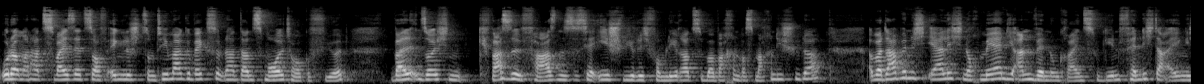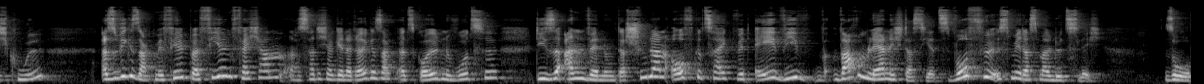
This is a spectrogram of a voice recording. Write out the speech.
Oder man hat zwei Sätze auf Englisch zum Thema gewechselt und hat dann Smalltalk geführt. Weil in solchen Quasselphasen ist es ja eh schwierig, vom Lehrer zu überwachen, was machen die Schüler. Aber da bin ich ehrlich, noch mehr in die Anwendung reinzugehen, fände ich da eigentlich cool. Also wie gesagt, mir fehlt bei vielen Fächern, das hatte ich ja generell gesagt, als goldene Wurzel, diese Anwendung, dass Schülern aufgezeigt wird, ey, wie, warum lerne ich das jetzt? Wofür ist mir das mal nützlich? So,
